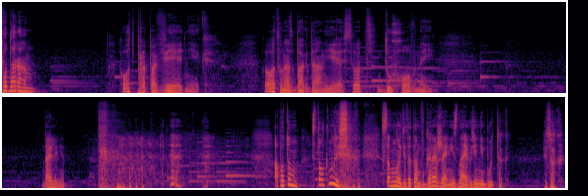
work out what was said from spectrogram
По дарам. Вот проповедник. Вот у нас Богдан есть. Вот духовный. Да или нет? А потом столкнулись со мной где-то там в гараже, не знаю, где-нибудь так – и так,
